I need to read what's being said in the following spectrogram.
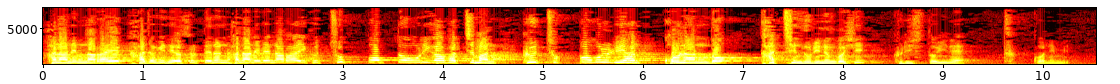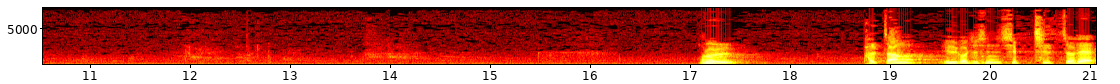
하나님 나라의 가족이 되었을 때는 하나님의 나라의 그 축복도 우리가 받지만 그 축복을 위한 고난도 같이 누리는 것이 그리스도인의 특권입니다. 오늘 8장 읽어주신 17절에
